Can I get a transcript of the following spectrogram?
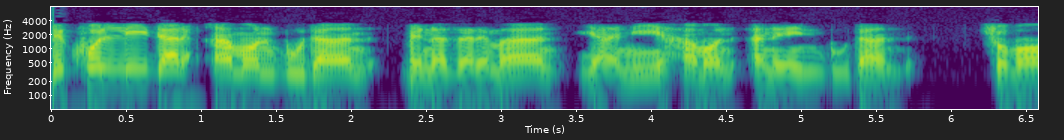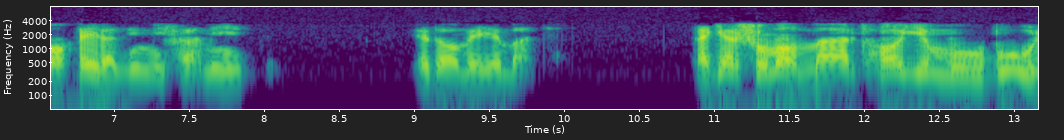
به کلی در امان بودن به نظر من یعنی همان انین بودن. شما غیر از این می‌فهمید؟ ادامه مد اگر شما مردهای موبور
